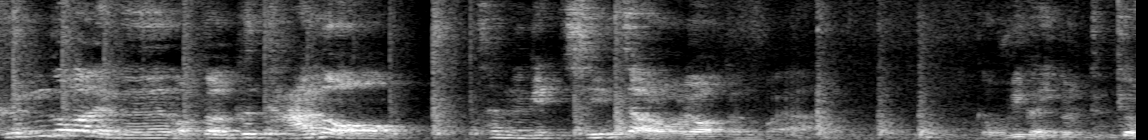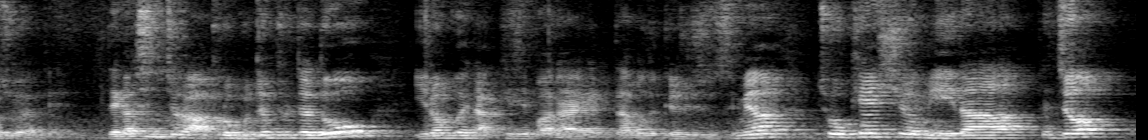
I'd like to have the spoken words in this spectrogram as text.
근거가 되는 어떤 그 단어 찾는 게 진짜 어려웠던 거야. 그러니까 우리가 이걸 느껴줘야 돼. 내가 실제로 앞으로 문제 풀 때도 이런 거에 낚이지 말아야겠다고 느껴주셨으면 좋게 시험이다. 됐죠?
